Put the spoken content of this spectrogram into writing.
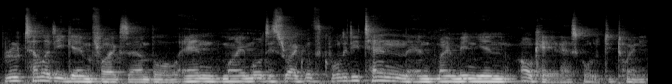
brutality game, for example, and my multi-strike with quality 10, and my minion, okay, it has quality 20.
